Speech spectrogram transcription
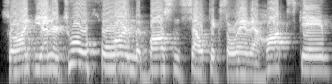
So I like the under 204 in the Boston Celtics Atlanta Hawks game.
